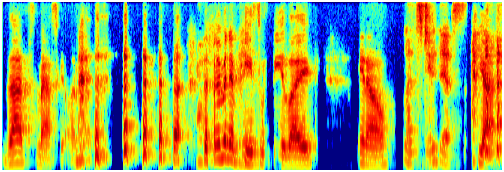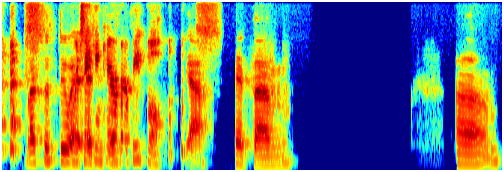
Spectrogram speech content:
that's masculine. The feminine piece would be like you know let's do this yeah let's just do it we're taking it's care of our people yeah it's um um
